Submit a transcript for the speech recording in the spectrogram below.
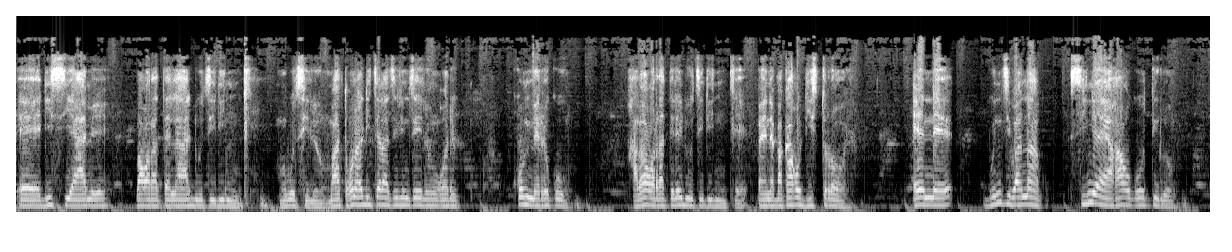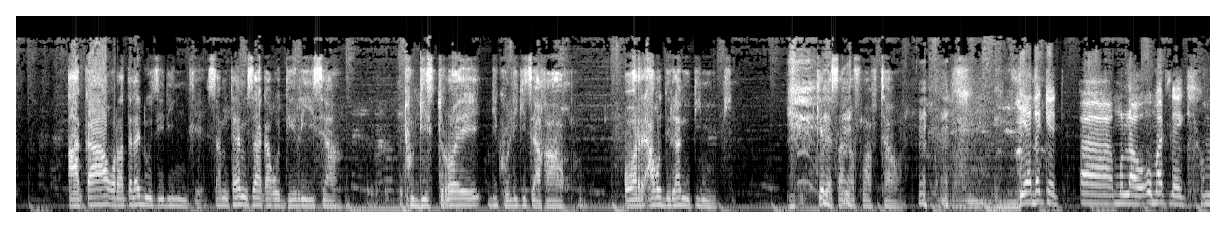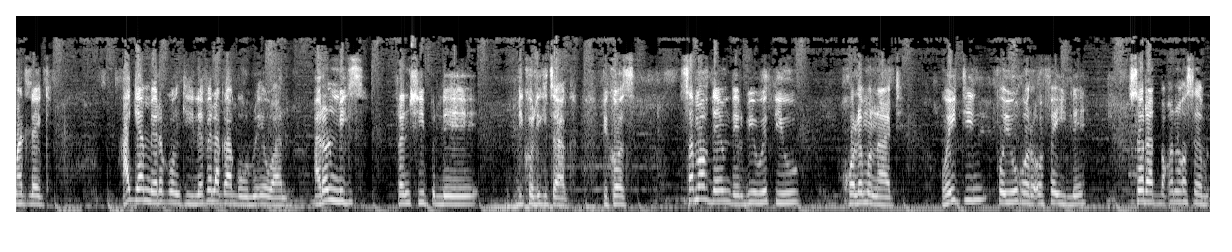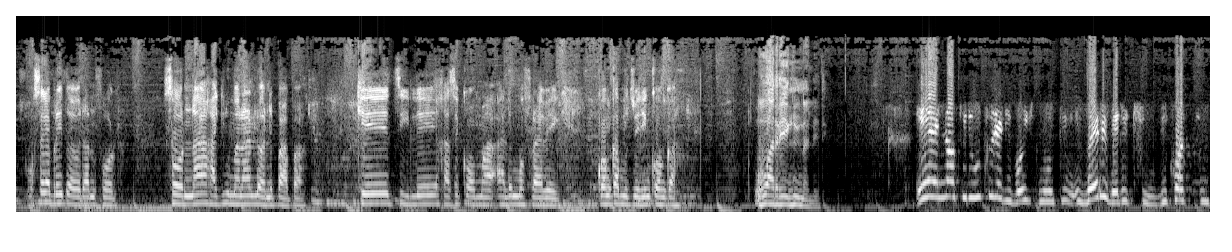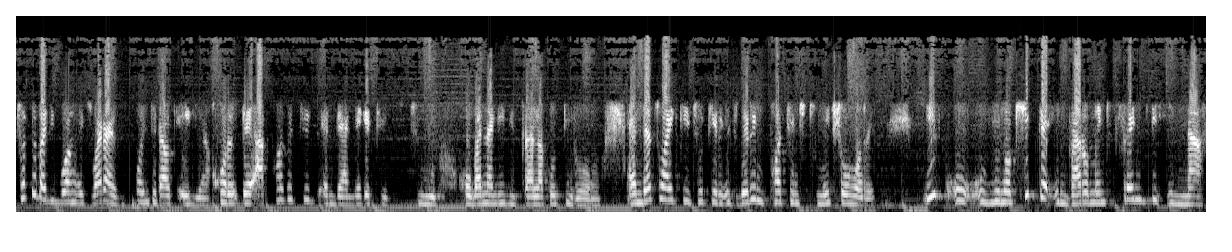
eh di siame ba go ratela dilo tse dintle mo botshelong. But go na le ditsala tse dingwe tse e leng gore ko mmerekong ga ba go ratele dilo tse dintle ande ba ka go destroya. And-e bontsi ba nako senior ya gago ko tirong a ka go ratela dilo tse dintle. Sometimes a ka go dirisa to destroy di-colleague tsa gago or a go dira mpimpi ke the son of maftown the other cat uh, molao o matlek o matlek. Ha ke ya mmerekong ke ile fela ka golo e one. I don't mix friendship le di-colleague tsaka because some of them they'll be with you go le monate. Waiting for you gore o faile so that ba kgone go ce- go celebrate your downfall so nna ga ke dumalane le one papa. Ke tsile ga se koma a le mo frabek konka motsweding konka. O wa reng naledi? Yeah, no, ke di utlwile di-voice note very, very true because ntho tse ba di buang is what I pointed out earlier gore there are positives and there are negatives to go bana le ditsala ko tirong. And that's why ke tho ke it's very important to make sure gore if you know keep the environment friendly enough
